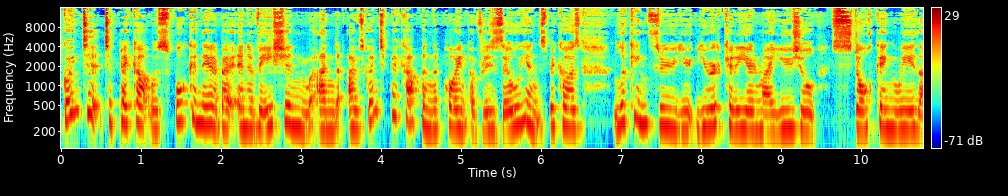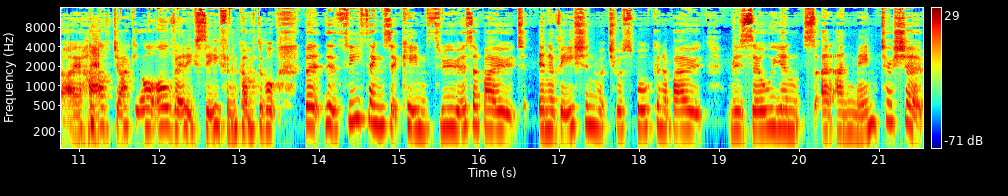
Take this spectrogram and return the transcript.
going to, to pick up, we've spoken there about innovation, and I was going to pick up on the point of resilience because looking through you, your career in my usual stalking way that I have, Jackie, all, all very safe and comfortable. But the three things that came through is about innovation, which was spoken about, resilience, and, and mentorship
